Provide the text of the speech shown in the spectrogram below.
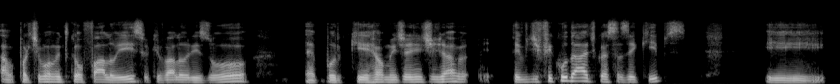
a partir do momento que eu falo isso, que valorizou, é porque realmente a gente já teve dificuldade com essas equipes e,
